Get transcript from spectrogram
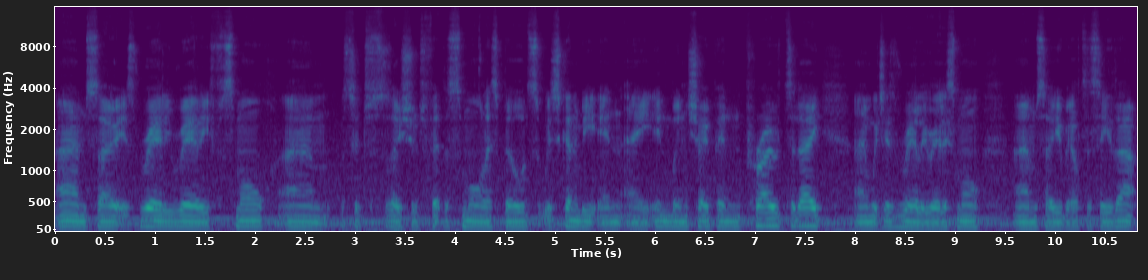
Um, so it's really, really small. Um, so, so should fit the smallest builds, which is going to be in a InWin Chopin Pro today, um, which is really, really small. Um, so you'll be able to see that.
